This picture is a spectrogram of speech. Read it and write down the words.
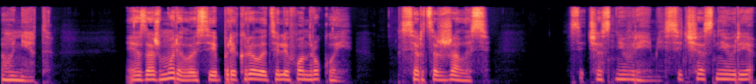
О нет. Я зажмурилась и прикрыла телефон рукой. Сердце сжалось. Сейчас не время, сейчас не время.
